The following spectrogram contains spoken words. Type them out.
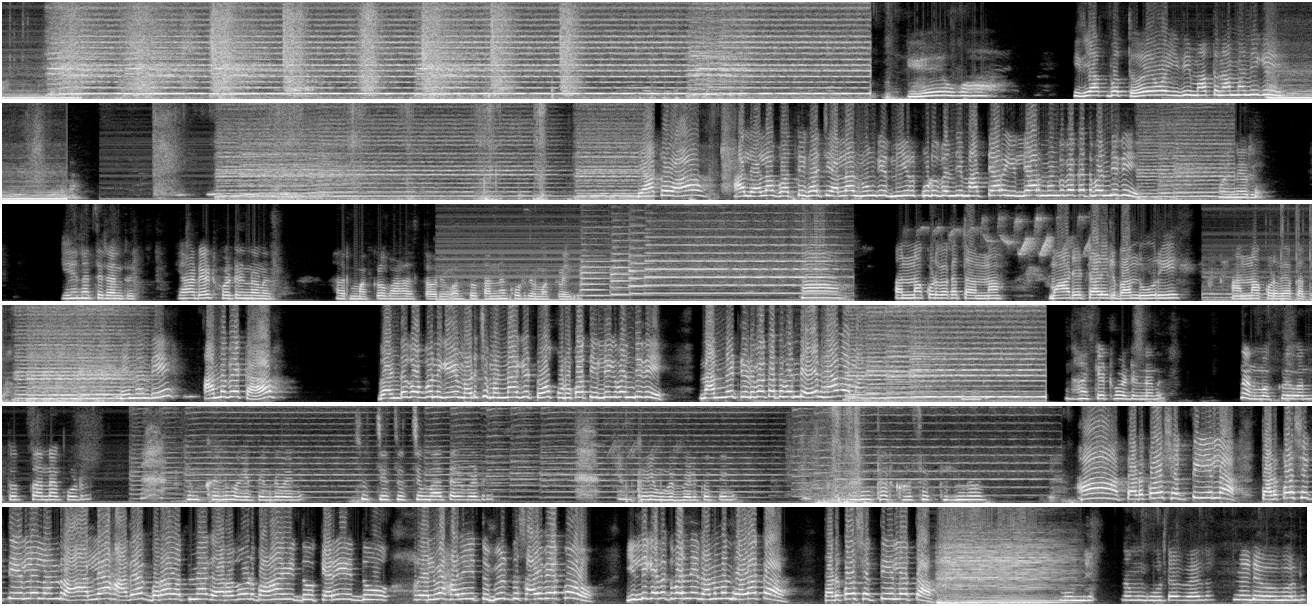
ಇದ್ಯಾಕ್ ಬತ್ತು ಅಯ್ಯೋ ಇದಿ ಮತ್ತೆ ನಮ್ಮ ಮನೆಗೆ. ಯಾಕವ ಅಲ್ಲೆಲ್ಲ ಗೊತ್ತಿಗೆ ಹಚ್ಚಿ ಎಲ್ಲಾ ನುಂಗಿದ್ ನೀರ್ ಕುಡಿದ್ ಬಂದಿ ಇಲ್ಲ ಯಾರು ನುಂಗಬೇಕು ಬಂದಿದಿ? ಮೈನೇರಿ ಏನತ್ತೀರನ್ರಿ ಎರಡು ಡೇಟ್ ಕೊಟ್ರಿ ನನಗೆ. ಅದ್ರ ಮಕ್ಳು ಭಾಳ ಹಚ್ತಾವ್ರಿ. ಒಂದು ತನ್ನ ಕೊಡ್ರಿ ಮಕ್ಳಿಗೆ. ಹಾ ಅನ್ನ ಕೊಡ್ಬೇಕತ್ತ ಅನ್ನ. ಮಾಡಿಟ್ಟಾಳ ಇಲ್ಲಿ ಬಂದ್ ಊರಿ ಅನ್ನ ಕೊಡ್ಬೇಕತ್ತ ಏನಂದಿ? ಅನ್ನ ಬೇಕಾ? ಗಂಡಗೊಬ್ಬನಿಗೆ ಮಡಚಿ ಮಣ್ಣಾಗಿಟ್ಟು ಕುಡ್ಕೋತ ಇಲ್ಲಿಗೆ ಬಂದಿದಿ. ನನ್ನಿಟ್ಟು ಇಡ್ಬೇಕಂತ ಬಂದೆ. ಏನ್ ಹ್ಯಾಂಗ? ನಾನು ಕೆಟ್ಟು ಹೊಡ್ರಿ ನನಗೆ. ನನ್ನ ಮಕ್ಳಿಗೆ ಒಂದು ತುತ್ತು ಅನ್ನ ಕೊಡ್ರಿ. ನಿಮ್ಮ ಕೈ ಮುಗಿತೀನಿ ಬನ್ನಿ ಚುಚ್ಚಿ ಚುಚ್ಚಿ ಮಾತಾಡ್ಬೇಡ್ರಿ. ನಿಮ್ಮ ಕೈ ಮುಗಿದ್ ಬೇಡ್ಕೊತೀನಿ. ತಡ್ಕೊಳ್ಳೋ ಶಕ್ತಿ ಇಲ್ಲ. ಹಾ ತಡ್ಕೊಳ್ಳೋ ಶಕ್ತಿ ಇಲ್ಲ. ತಡ್ಕೊಳ್ಳೋ ಶಕ್ತಿ ಇರ್ಲಿಲ್ಲ ಅಂದ್ರ ಹಾದ್ಯಾಗ ಬರೋ ಹೊತ್ನಾಗ ರಗೋಡ್ ಬಾಣ ಇದ್ದು ಕೆರೆ ಇದ್ದು ರೈಲ್ವೆ ಹಳಿ ಇತ್ತು ಬಿದ್ದು ಸಾಯ್ಬೇಕು. ಇಲ್ಲಿಗೆ ಎದಕ್ ಬಂದಿ ನನ್ ಮುಂದೆ ಹೇಳಕ? ತಡ್ಕೋ ಶಕ್ತಿ ಇಲ್ಲತ್ತ. ಮಮ್ಮಿ ನಮ್ಗ ಊಟ ಬೇಡ ನಡಿ ಹೋಗೋಣ.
